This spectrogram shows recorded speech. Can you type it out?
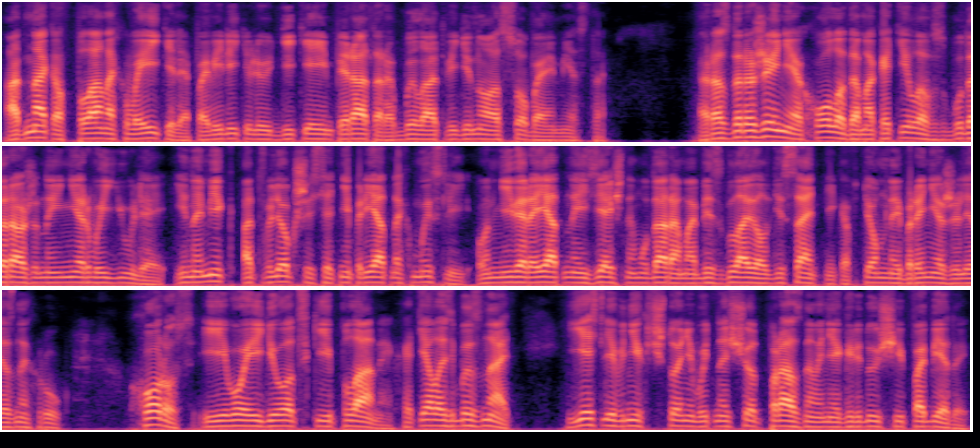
Однако в планах воителя, повелителю детей Императора, было отведено особое место — Раздражение холодом окатило взбудораженные нервы Юлия, и на миг, отвлекшись от неприятных мыслей, он невероятно изящным ударом обезглавил десантника в темной броне железных рук. Хорус и его идиотские планы. Хотелось бы знать, есть ли в них что-нибудь насчет празднования грядущей победы.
